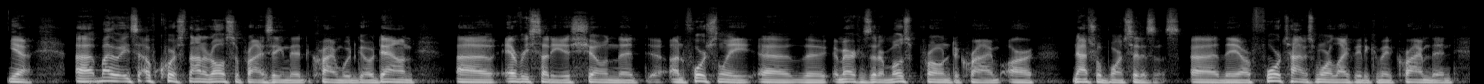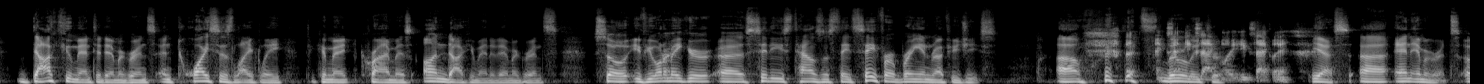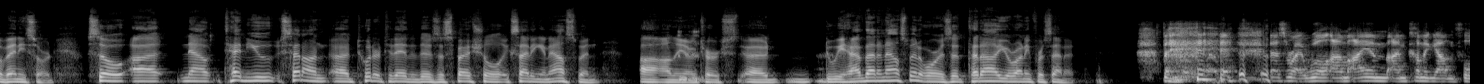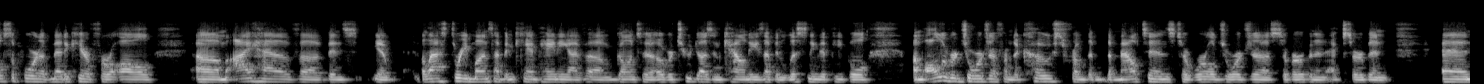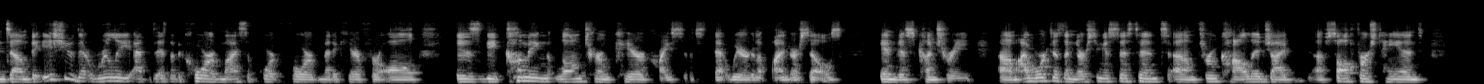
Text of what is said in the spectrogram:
Yeah. Uh, by the way, it's of course not at all surprising that crime would go down. Uh, every study has shown that, uh, unfortunately, uh, the Americans that are most prone to crime are natural born citizens. Uh, they are four times more likely to commit crime than documented immigrants and twice as likely to commit crime as undocumented immigrants. So if you want to make your uh, cities, towns, and states safer, bring in refugees. Um, that's literally exactly, true. Exactly. Yes, uh, and immigrants of any sort. So uh, now, Ted, you said on uh, Twitter today that there's a special, exciting announcement uh, on the Young mm-hmm. Turks. Uh, do we have that announcement, or is it ta-da? You're running for Senate? That's right. Well, um, I am I'm coming out in full support of Medicare for all. Um, I have uh, been, you know, the last three months I've been campaigning. I've um, gone to over two dozen counties. I've been listening to people um, all over Georgia, from the coast, from the, the mountains to rural Georgia, suburban and exurban. And um, the issue that really at, is at the core of my support for Medicare for all is the coming long-term care crisis that we are going to find ourselves in this country. Um, I worked as a nursing assistant um, through college. I uh, saw firsthand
